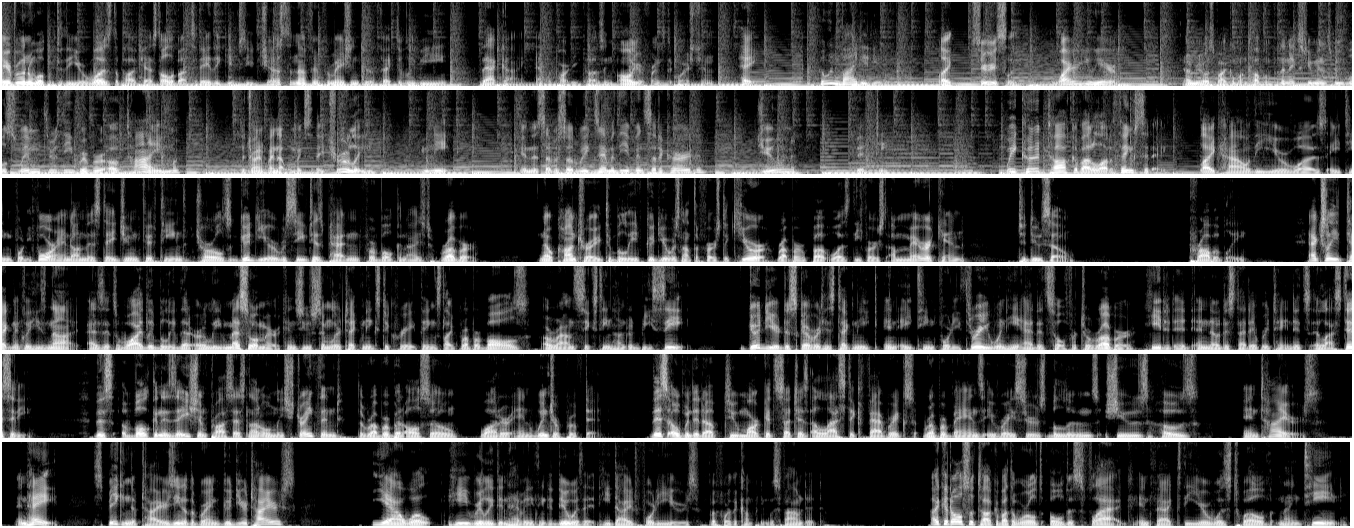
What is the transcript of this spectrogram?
Hey everyone, and welcome to The Year Was, the podcast all about today that gives you just enough information to effectively be that guy at the party, causing all your friends to question Hey, who invited you? Like, seriously, why are you here? I'm your host, Michael Montalvo, and for the next few minutes, we will swim through the river of time to try and find out what makes today truly unique. In this episode, we examine the events that occurred June 15th. We could talk about a lot of things today, like how the year was 1844, and on this day, June 15th, Charles Goodyear received his patent for vulcanized rubber. Now, contrary to belief, Goodyear was not the first to cure rubber, but was the first American to do so. Probably. Actually, technically, he's not, as it's widely believed that early Mesoamericans used similar techniques to create things like rubber balls around 1600 BC. Goodyear discovered his technique in 1843 when he added sulfur to rubber, heated it, and noticed that it retained its elasticity. This vulcanization process not only strengthened the rubber but also water and winterproofed it. This opened it up to markets such as elastic fabrics, rubber bands, erasers, balloons, shoes, hose, and tires. And hey, speaking of tires, you know the brand Goodyear tires? Yeah, well, he really didn't have anything to do with it. He died 40 years before the company was founded. I could also talk about the world's oldest flag. In fact, the year was 1219.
